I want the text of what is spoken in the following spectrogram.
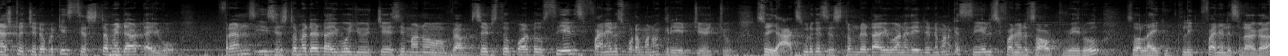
నెక్స్ట్ వచ్చేటప్పటికి సిస్టమే డాట్ ఐఓ ఫ్రెండ్స్ ఈ సిస్టమే డాట్ ఐఓ యూజ్ చేసి మనం వెబ్సైట్స్తో పాటు సేల్స్ ఫైనల్స్ కూడా మనం క్రియేట్ చేయొచ్చు. సో యాక్చువల్గా సిస్టమ్ డేటా ఐఓ అనేది ఏంటంటే మనకి sales funnel software so like click funnels లాగా.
